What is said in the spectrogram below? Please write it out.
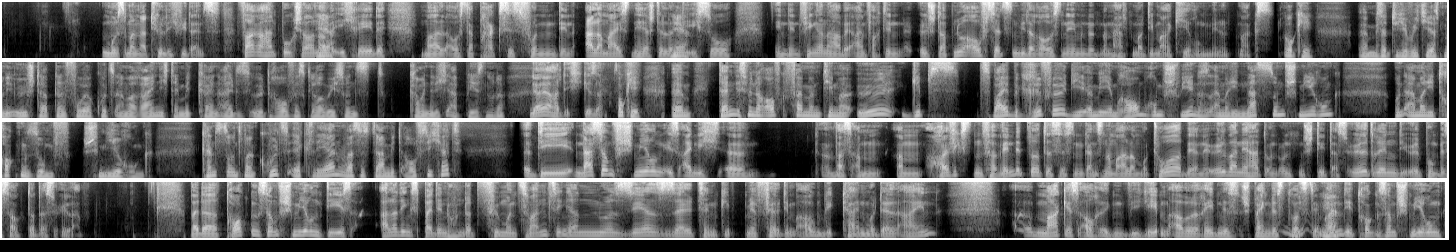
muss man natürlich wieder ins Fahrerhandbuch schauen, ja. aber ich rede mal aus der Praxis von den allermeisten Herstellern, ja. die ich so in den Fingern habe, einfach den Ölstab nur aufsetzen, wieder rausnehmen und dann hat man die Markierung Min und Max. Okay. Ähm, ist natürlich auch wichtig, dass man den Ölstab dann vorher kurz einmal reinigt, damit kein altes Öl drauf ist, glaube ich, sonst kann man ja nicht ablesen, oder? Ja, ja, hatte ich gesagt. Okay. Ähm, dann ist mir noch aufgefallen beim Thema Öl gibt's zwei Begriffe, die irgendwie im Raum rumschwirren. Das ist einmal die Nasssumpfschmierung und einmal die Trockensumpfschmierung. Kannst du uns mal kurz erklären, was es damit auf sich hat? Die Nasssumpfschmierung ist eigentlich äh, was am, am häufigsten verwendet wird. Das ist ein ganz normaler Motor, der eine Ölwanne hat und unten steht das Öl drin. Die Ölpumpe saugt dort das Öl ab. Bei der Trockensumpfschmierung, die ist allerdings bei den 125ern nur sehr selten gibt. Mir fällt im Augenblick kein Modell ein. Mag es auch irgendwie geben, aber reden wir, sprechen wir es trotzdem ja. an. Die Trockensumpfschmierung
